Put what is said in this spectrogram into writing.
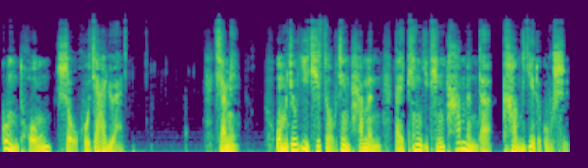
共同守护家园。下面，我们就一起走进他们，来听一听他们的抗疫的故事。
